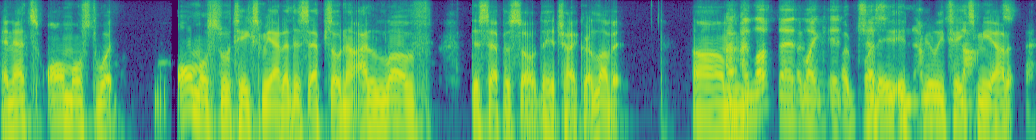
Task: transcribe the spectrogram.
and that's almost what almost what takes me out of this episode. Now I love this episode, The Hitchhiker. I love it. Um, I, I love that. Like it but, but just it, it really takes me out of stops.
